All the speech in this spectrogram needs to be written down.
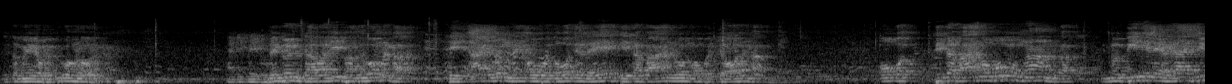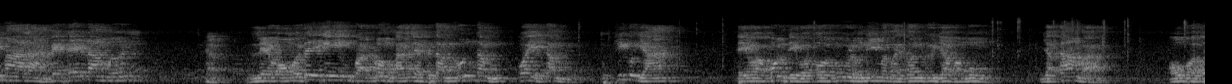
นี่ทำไมเราเป็นทุกโรงครับอันนี้ไม่รู้ในเงินกาวาที่พังล้มนะครับติดใจล้มในอบตเจริญติดบาลรวมอบจนะครับอบติดบาลของผมงงามนะครับเมื่อปีที่แล้วได้ที่มาล้านเป็ดได้ตั้งหมื่นครับ แล้วออกมาได้เองกว่าร่วมกันแล้วไปทำรุ่นทำก้อยทำทุกที่ก็ยางแต่ว่าคนที่ว่าต่อสู้เรื่องนี้มาตั้งแต่ต้นคือชาวประมงอยากตามว่าอบต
